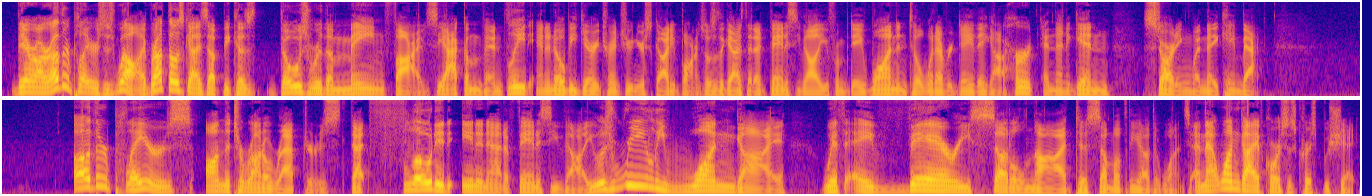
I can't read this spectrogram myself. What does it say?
There are other players as well. I brought those guys up because those were the main five Siakam, VanVleet, Anunoby, Gary Trent Jr., Scottie Barnes. Those are the guys that had fantasy value from day one until whatever day they got hurt, and then again starting when they came back. Other players on the Toronto Raptors that floated in and out of fantasy value was really one guy with a very subtle nod to some of the other ones. And that one guy, of course, is Chris Boucher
